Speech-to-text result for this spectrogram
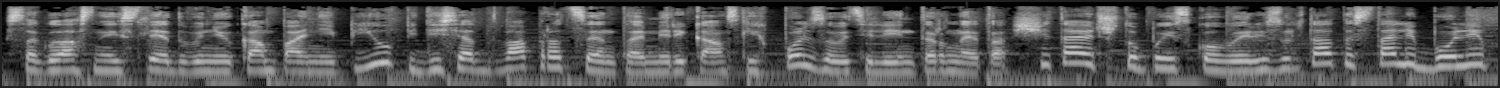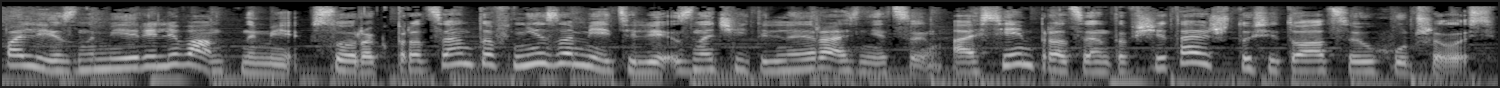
Согласно исследованию компании Pew, 52% американских пользователей интернета считают, что поисковые результаты стали более полезными и релевантными. 40% не заметили значительной разницы, а 7% считают, что ситуация ухудшилась.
